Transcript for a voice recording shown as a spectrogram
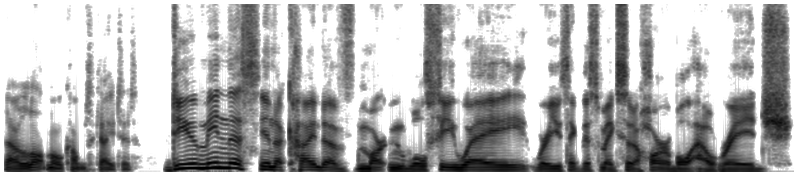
they're a lot more complicated. Do you mean this in a kind of Martin Wolfy way, where you think this makes it a horrible outrage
